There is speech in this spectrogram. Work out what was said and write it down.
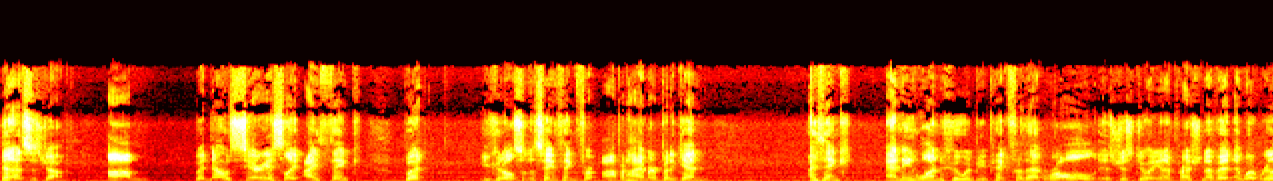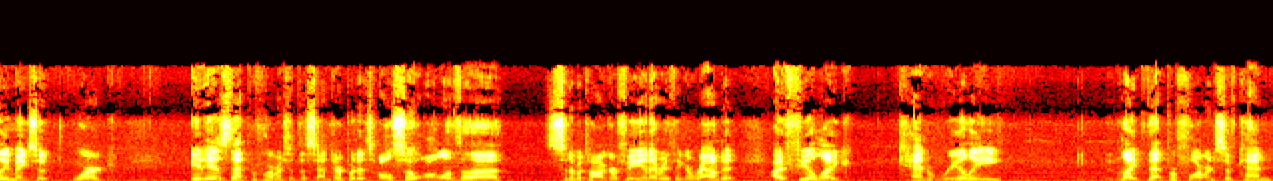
Yeah, that's his job. Um, but no, seriously, I think. But you could also do the same thing for Oppenheimer. But again, I think anyone who would be picked for that role is just doing an impression of it. And what really makes it work, it is that performance at the center, but it's also all of the cinematography and everything around it. I feel like Ken really, like that performance of Ken,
